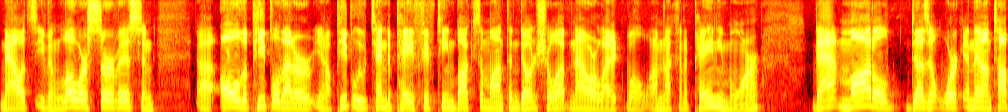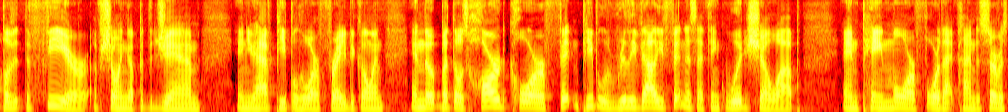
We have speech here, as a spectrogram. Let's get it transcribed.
now it's even lower service and uh, all the people that are you know people who tend to pay 15 bucks a month and don't show up now are like well i'm not going to pay anymore. That model doesn't work and then on top of it the fear of showing up at the gym and you have people who are afraid to go in and the, but those hardcore fit people who really value fitness i think would show up and pay more for that kind of service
